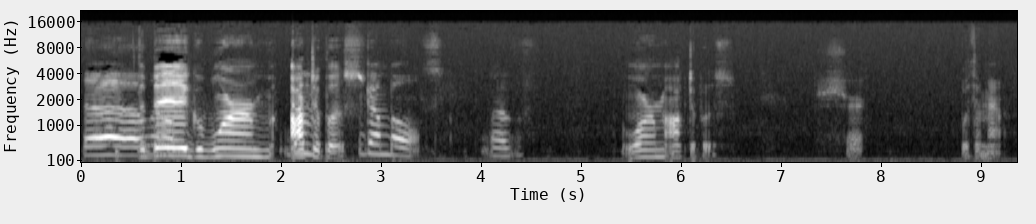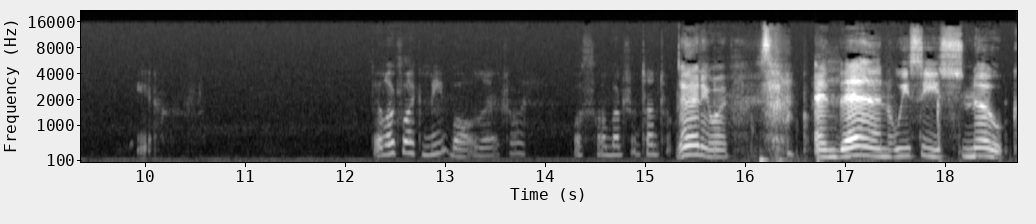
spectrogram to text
the, the big worm octopus. gumballs of Worm octopus sure. with a mouth. They look like meatballs actually, with a bunch of tentacles. Anyway, and then we see Snoke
